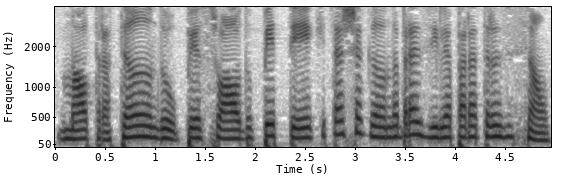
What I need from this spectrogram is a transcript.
maltratando o pessoal do PT que está chegando a Brasília para a transição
